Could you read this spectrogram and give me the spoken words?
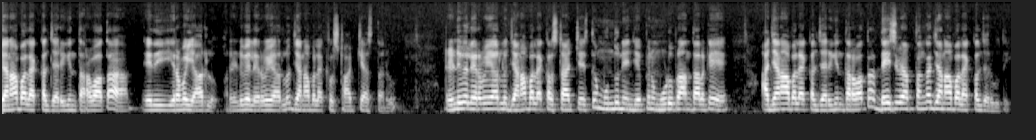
జనాభా లెక్కలు జరిగిన తర్వాత ఇది ఇరవై ఆరులో రెండు వేల ఇరవై ఆరులో జనాభా లెక్కలు స్టార్ట్ చేస్తారు. రెండు వేల ఇరవై ఆరులో జనాభా లెక్కలు స్టార్ట్ చేస్తే ముందు నేను చెప్పిన మూడు ప్రాంతాలకే ఆ జనాభా లెక్కలు జరిగిన తర్వాత దేశవ్యాప్తంగా జనాభా లెక్కలు జరుగుతాయి.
